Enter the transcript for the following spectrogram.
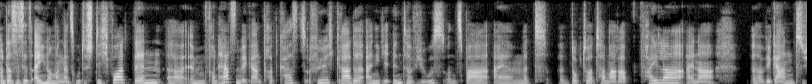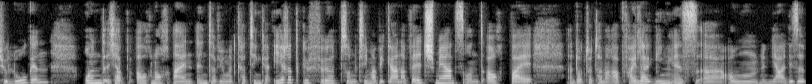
Und das ist jetzt eigentlich nochmal ein ganz gutes Stichwort, denn äh, im Von Herzen vegan Podcast führe ich gerade einige Interviews und zwar äh, mit äh, Dr. Tamara Pfeiler, einer äh, veganen Psychologin und ich habe auch noch ein Interview mit Katinka Ehret geführt zum Thema veganer Weltschmerz. Und auch bei äh, Dr. Tamara Pfeiler ging es äh, um ja diese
